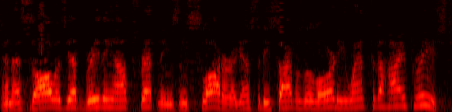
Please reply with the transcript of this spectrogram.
And as Saul was yet breathing out threatenings and slaughter against the disciples of the Lord, he went to the high priest.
